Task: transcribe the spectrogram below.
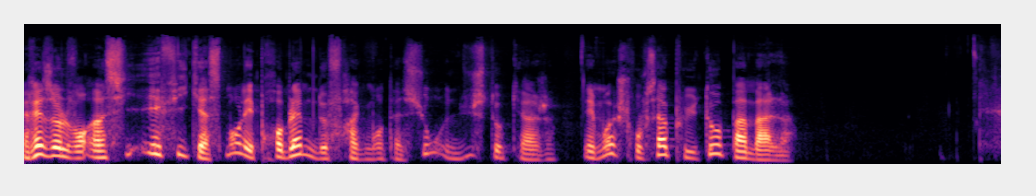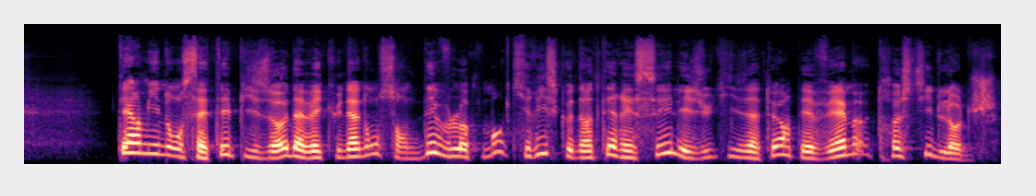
résolvant ainsi efficacement les problèmes de fragmentation du stockage. Et moi, je trouve ça plutôt pas mal. Terminons cet épisode avec une annonce en développement qui risque d'intéresser les utilisateurs des VM Trusted Launch.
